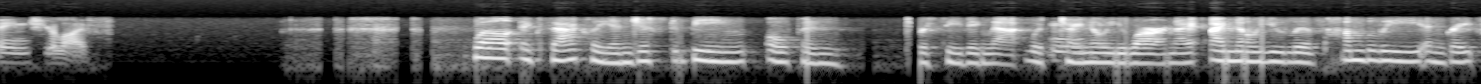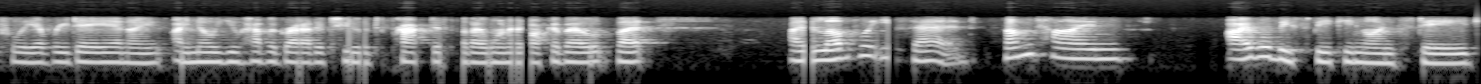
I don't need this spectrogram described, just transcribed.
change your life. Well, exactly, and just being open receiving that, which mm-hmm. I know you are. And I, I know you live humbly and gratefully every day. And I, I know you have a gratitude practice that I want to talk about. But I loved what you said. Sometimes I will be speaking on stage,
